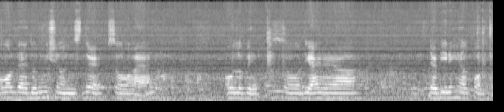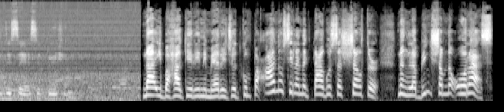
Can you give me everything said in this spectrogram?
all the donation is there. So uh, all of it. So they are uh, they're very helpful in this uh, situation. Naibahagi rin ni Mary Jude kung paano sila nagtago sa shelter ng labing siyam na oras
